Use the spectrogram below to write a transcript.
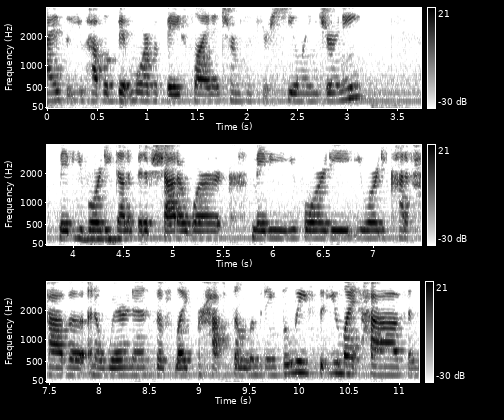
eyes that you have a bit more of a baseline in terms of your healing journey. Maybe you've already done a bit of shadow work. Maybe you've already you already kind of have a, an awareness of like perhaps some limiting beliefs that you might have and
